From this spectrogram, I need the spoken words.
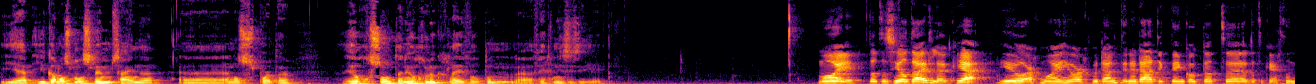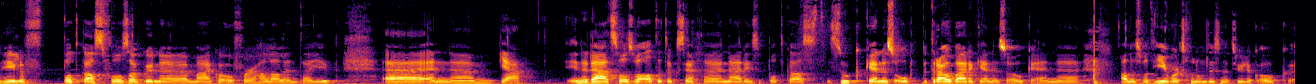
je, je kan als moslim zijnde uh, en als sporter heel gezond en heel gelukkig leven op een veganistisch dieet. Mooi, dat is heel duidelijk. Ja, heel erg mooi, heel erg bedankt. Inderdaad, ik denk ook dat, dat ik echt een hele podcast vol zou kunnen maken over halal en tayyip. en um, ja, inderdaad, zoals we altijd ook zeggen na deze podcast, zoek kennis op, betrouwbare kennis ook. En uh, alles wat hier wordt genoemd is natuurlijk ook uh,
